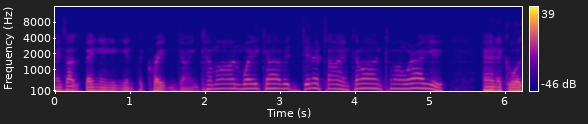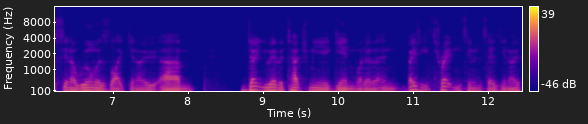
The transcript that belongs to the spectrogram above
and starts banging against the crate and going, "Come on, wake up! It's dinner time! Come on, come on, where are you?" And of course, you know, Wilma's like, you know, um, "Don't you ever touch me again," whatever, and basically threatens him and says, you know,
